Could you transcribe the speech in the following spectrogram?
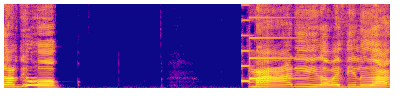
รอบที่หกมาดิต่อไปสีเหลือง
